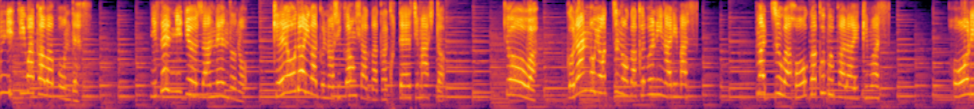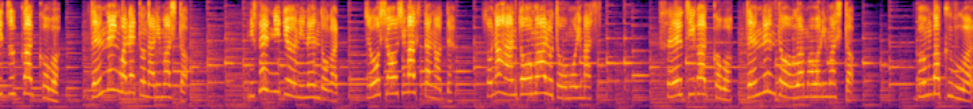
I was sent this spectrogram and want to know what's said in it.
んにちは、かわぽんです。2023年度の慶応大学の志願者が確定しました。今日はご覧の4つの学部になります。まずは法学部から行きます。法律学科は前年割れとなりました。2022年度が上昇しましたので、その反動もあると思います。政治学科は前年度を上回りました。文学部は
